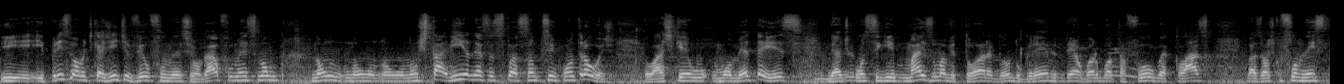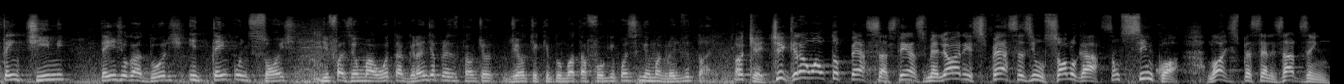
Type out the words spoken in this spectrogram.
e, e principalmente que a gente vê o Fluminense jogar, o Fluminense não, não, não, não, não estaria nessa situação que se encontra hoje. Eu acho que o, o momento é esse, né? De conseguir mais uma vitória, ganhou do Grêmio, tem agora o Botafogo, é clássico, mas eu acho que o Fluminense tem time tem jogadores e tem condições de fazer uma outra grande apresentação di- diante da equipe do Botafogo e conseguir uma grande vitória. Ok, Tigrão Autopeças tem as melhores peças em um só lugar. São cinco, ó. Lojas especializadas em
